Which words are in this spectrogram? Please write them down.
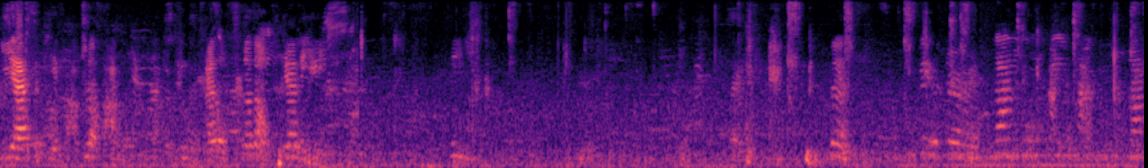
ESP 防侧滑，还有车道偏离预警。对，这个是？单独看一看，单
